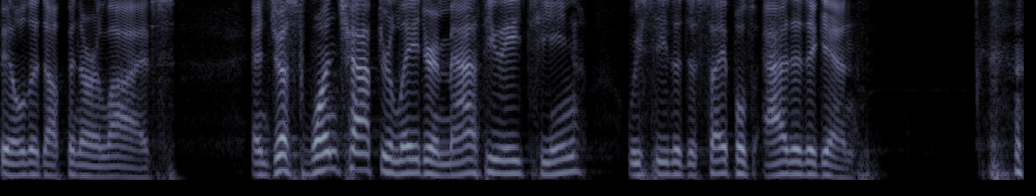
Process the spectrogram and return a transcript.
build it up in our lives. And just one chapter later in Matthew 18, we see the disciples at it again.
